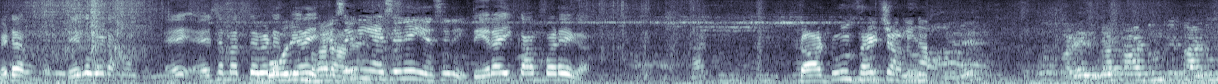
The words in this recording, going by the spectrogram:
बेटा देखो बेटा ऐसे मत कर बेटा तेरा ऐसे नहीं ऐसे नहीं ऐसे नहीं। तेरा ही काम बढ़ेगा। कार्टून सही चालू। कार्टून के कार्टून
